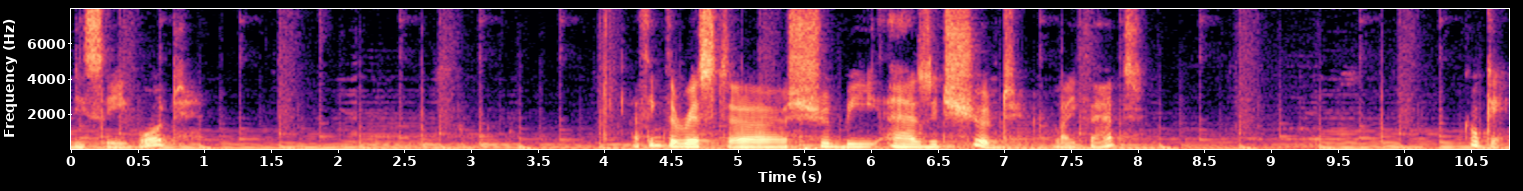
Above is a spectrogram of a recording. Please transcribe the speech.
Disabled. I think the rest uh, should be as it should like that. Okay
